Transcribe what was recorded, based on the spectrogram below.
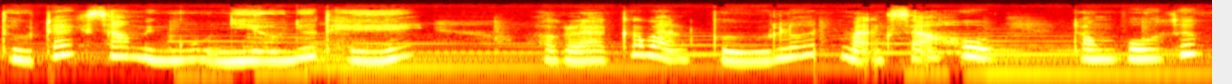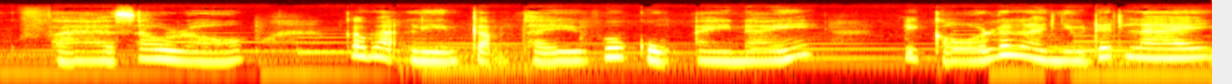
thử trách sao mình ngủ nhiều như thế? Hoặc là các bạn cứ lướt mạng xã hội trong vô thức và sau đó, các bạn liền cảm thấy vô cùng áy náy vì có rất là nhiều deadline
